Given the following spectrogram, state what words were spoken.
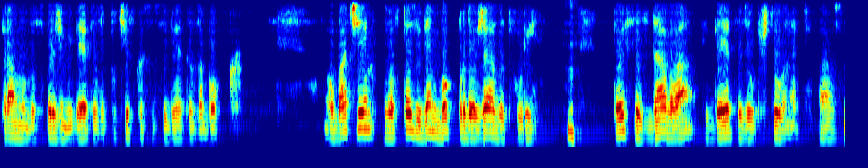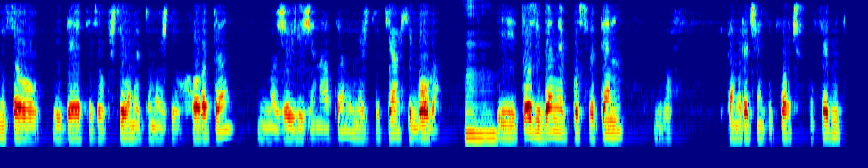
странно да свържем идеята за почивка с идеята за Бог. Обаче в този ден Бог продължава да твори. Той създава идеята за общуването. А, в смисъл идеята за общуването между хората, мъжа и жената, между тях и Бога. Mm-hmm. И този ден е посветен в така наречената творческа седмица,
